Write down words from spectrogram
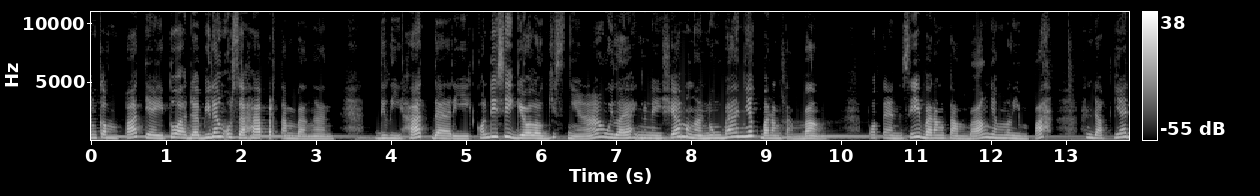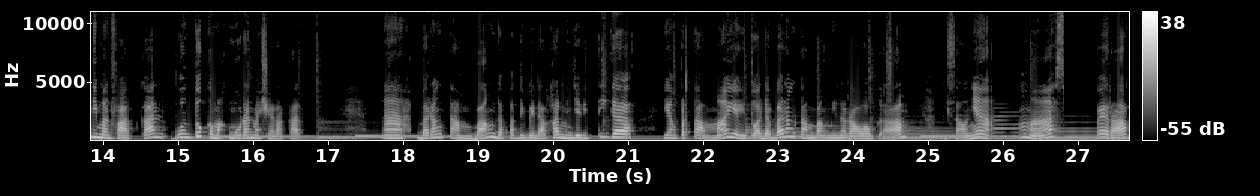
yang keempat yaitu ada bidang usaha pertambangan. Dilihat dari kondisi geologisnya, wilayah Indonesia mengandung banyak barang tambang potensi barang tambang yang melimpah hendaknya dimanfaatkan untuk kemakmuran masyarakat. Nah, barang tambang dapat dibedakan menjadi tiga. Yang pertama yaitu ada barang tambang mineral logam, misalnya emas, perak,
